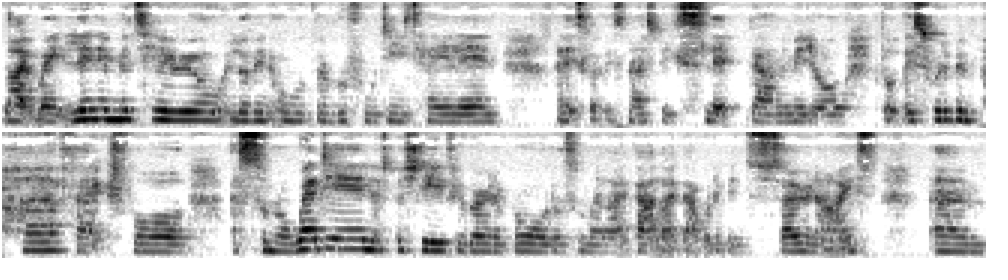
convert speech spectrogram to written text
lightweight linen material, loving all the ruffle detailing and it's got this nice big slip down the middle. Thought this would have been perfect for a summer wedding, especially if you're going abroad or somewhere like that. Like that would have been so nice. Um,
